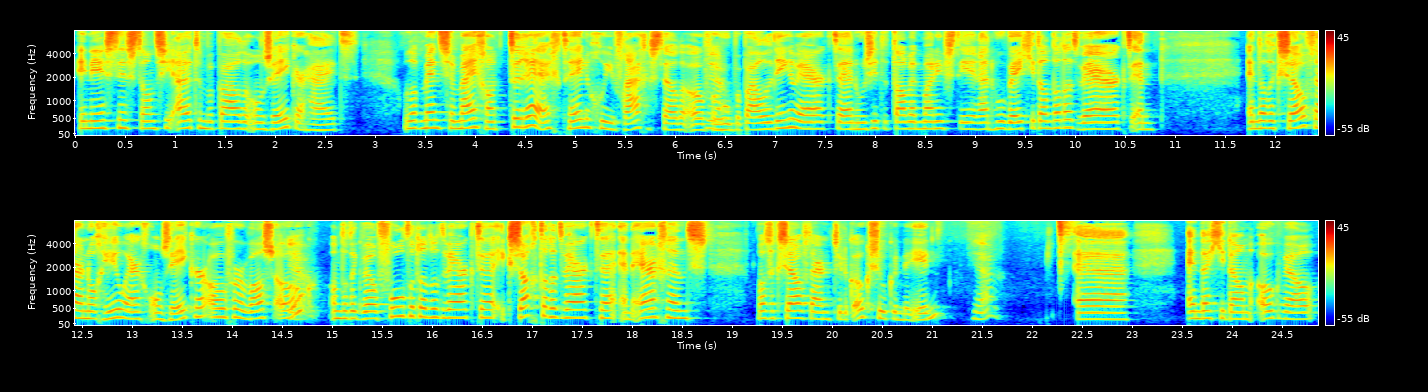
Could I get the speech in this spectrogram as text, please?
in eerste instantie uit een bepaalde onzekerheid. Omdat mensen mij gewoon terecht hele goede vragen stelden over Ja. hoe bepaalde dingen werkten en hoe zit het dan met manifesteren en hoe weet je dan dat het werkt. En, en dat ik zelf daar nog heel erg onzeker over was ook. Ja. Omdat ik wel voelde dat het werkte. Ik zag dat het werkte. En ergens was ik zelf daar natuurlijk ook zoekende in. Ja. Eh, en dat je dan ook wel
